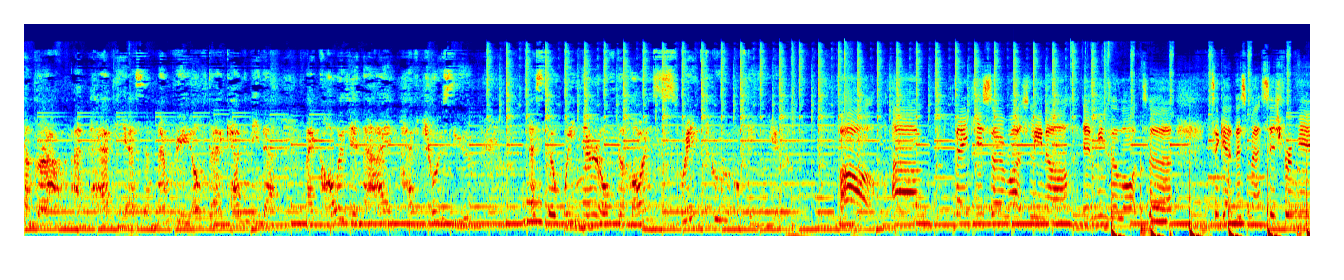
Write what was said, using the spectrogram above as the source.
congrats. I'm happy as a member of the academy that my college and I have chosen you as the winner of the Laureus Breakthrough of the Year. Oh, um, thank you so much, Li Na. It means a lot to to get this message from you.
